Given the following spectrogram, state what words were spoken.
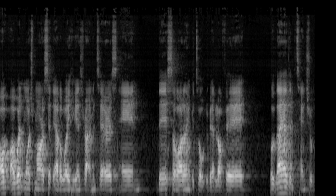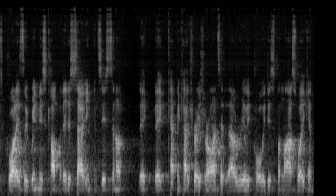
I, I went and watched Morris the other week against Raymond Terrace, and their side, I think we talked about it off air. Look, they have the potential to quite easily win this comp, but they're just so inconsistent. Uh, Their, their captain coach Reece Ryan said that they were really poorly disciplined last week, and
